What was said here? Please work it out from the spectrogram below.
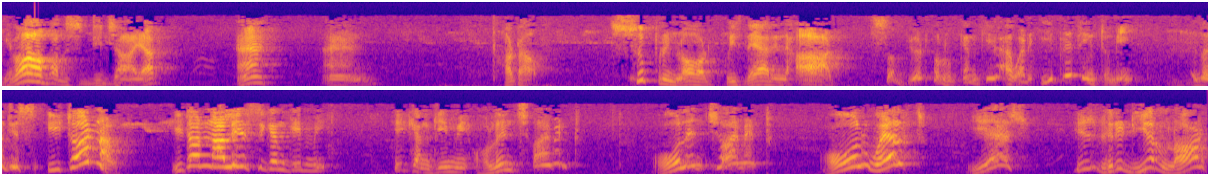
gave up on this desire huh? and thought of Supreme Lord who is there in the heart, so beautiful, who can give our everything to me. That is eternal. Eternally He can give me. He can give me all enjoyment, all enjoyment, all wealth. Yes, He is very dear Lord,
